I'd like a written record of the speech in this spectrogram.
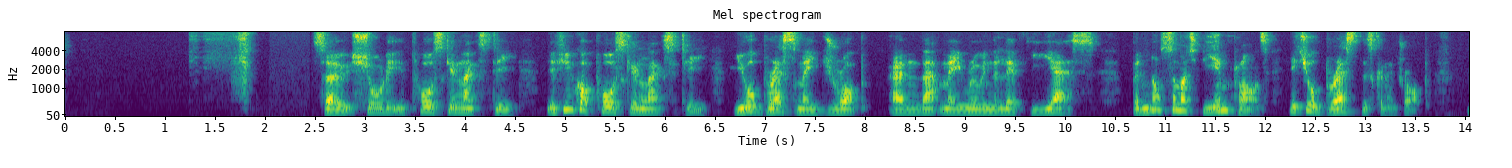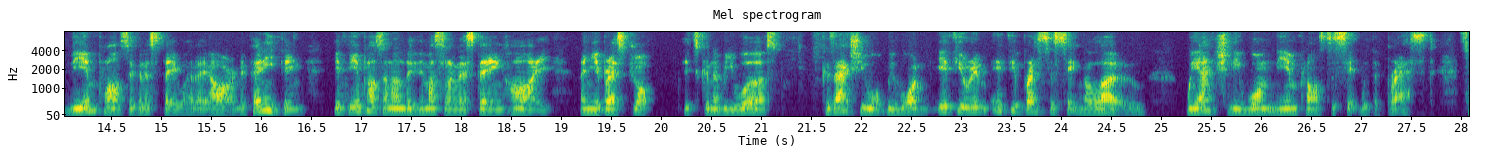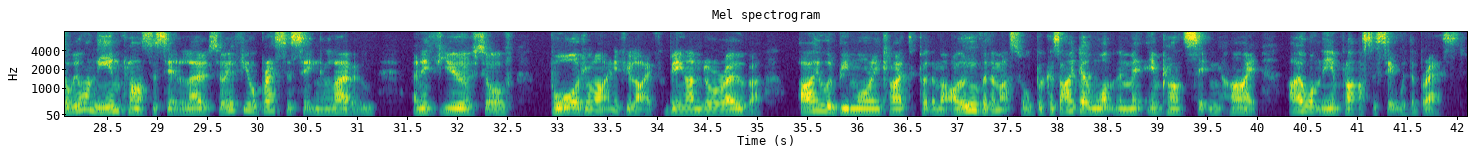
so surely poor skin laxity, if you've got poor skin laxity, your breast may drop and that may ruin the lift. Yes, but not so much the implants. It's your breast that's going to drop the implants are going to stay where they are. And if anything, if the implants are under the muscle and they're staying high and your breast drop, it's going to be worse. Because actually, what we want, if your if your breasts are sitting low, we actually want the implants to sit with the breast. So we want the implants to sit low. So if your breasts are sitting low, and if you're sort of borderline, if you like, for being under or over, I would be more inclined to put them over the muscle because I don't want the implants sitting high. I want the implants to sit with the breast.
